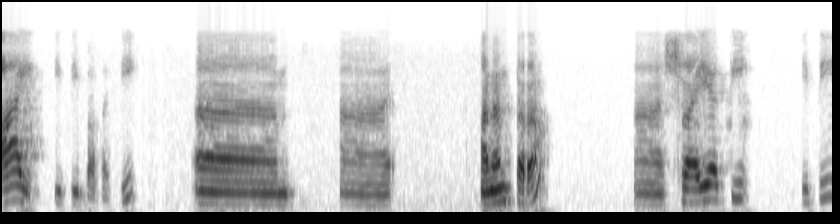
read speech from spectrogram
ऐ इति भवति। अनन्तरं श्रयति इति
